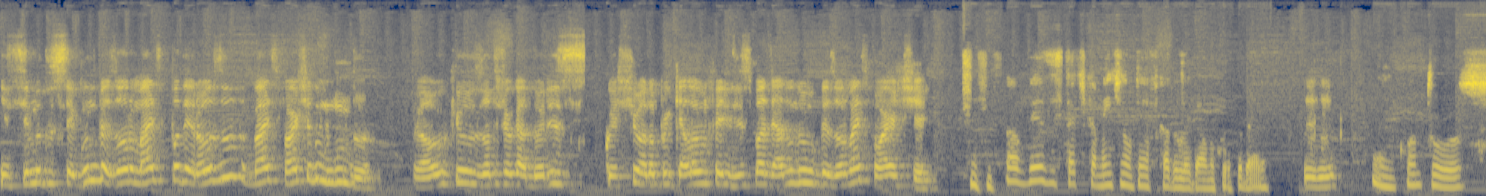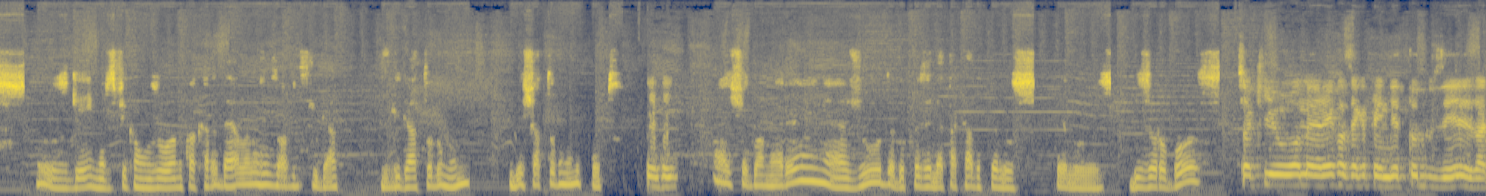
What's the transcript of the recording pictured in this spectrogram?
em cima do segundo besouro mais poderoso, mais forte do mundo. É algo que os outros jogadores questionam porque ela não fez isso baseado no besouro mais forte. Talvez esteticamente não tenha ficado legal no corpo dela. Uhum. Enquanto os, os gamers ficam zoando com a cara dela, ela resolve desligar, desligar todo mundo e deixar todo mundo puto. Uhum. Aí chegou Homem-Aranha, ajuda, depois ele é atacado pelos, pelos bisorobôs. Só que o Homem-Aranha consegue prender todos eles a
